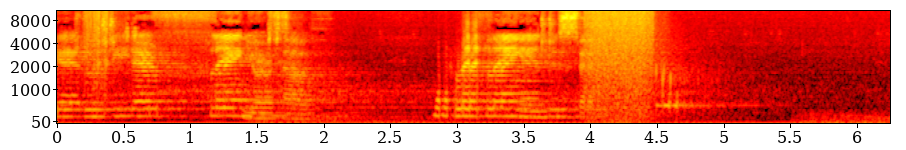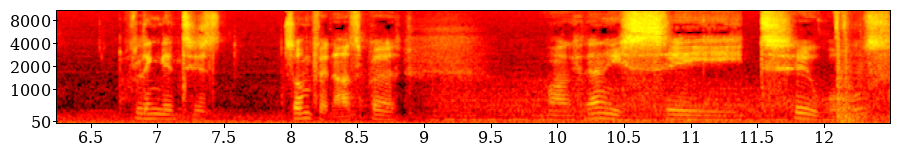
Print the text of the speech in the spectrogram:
Get ready to fling yourself. Fling into space. Fling into something, I suppose. Well, I can only see two walls.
